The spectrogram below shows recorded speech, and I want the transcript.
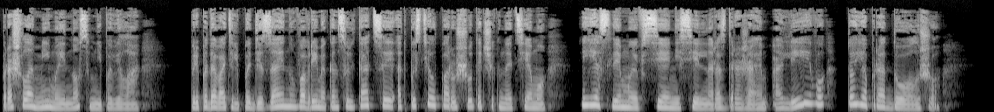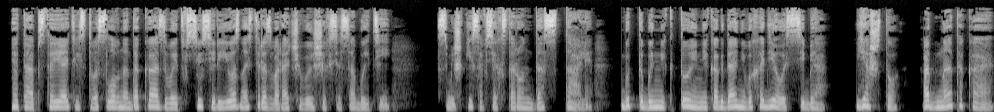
прошла мимо и носом не повела. Преподаватель по дизайну во время консультации отпустил пару шуточек на тему «Если мы все не сильно раздражаем Алиеву, то я продолжу». Это обстоятельство словно доказывает всю серьезность разворачивающихся событий. Смешки со всех сторон достали — Будто бы никто и никогда не выходил из себя. Я что, одна такая?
